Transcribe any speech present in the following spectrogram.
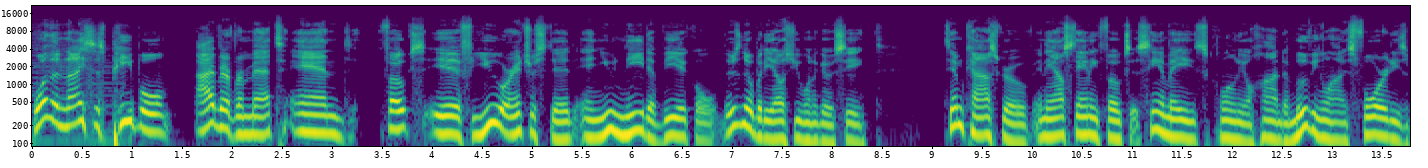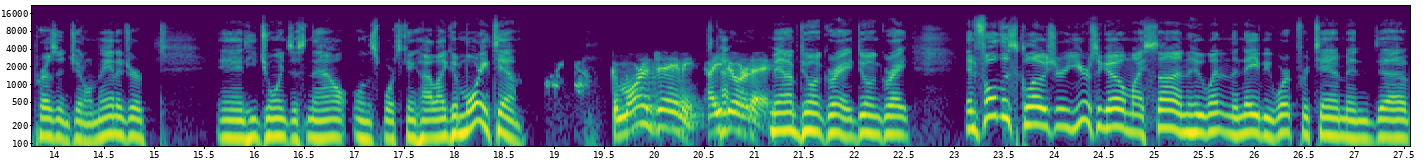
one of the nicest people I've ever met. And folks, if you are interested and you need a vehicle, there's nobody else you want to go see. Tim Cosgrove and the outstanding folks at CMA's Colonial Honda, Moving Lines Ford. He's a president, general manager, and he joins us now on the Sports King Hotline. Good morning, Tim. Good morning, Jamie. How you doing today? Man, I'm doing great, doing great. In full disclosure, years ago, my son, who went in the Navy, worked for Tim, and uh,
